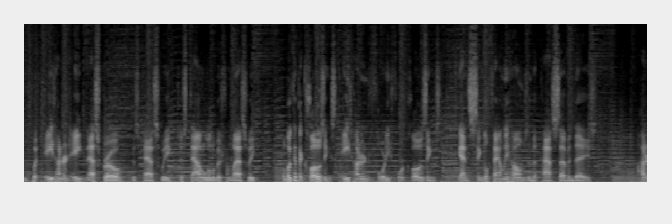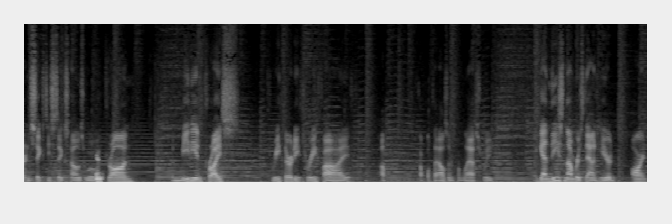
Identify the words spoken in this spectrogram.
We put 808 in escrow this past week, just down a little bit from last week. But look at the closings 844 closings. Again, single family homes in the past seven days. 166 homes were withdrawn. The median price 333.5, up a couple thousand from last week. Again, these numbers down here aren't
